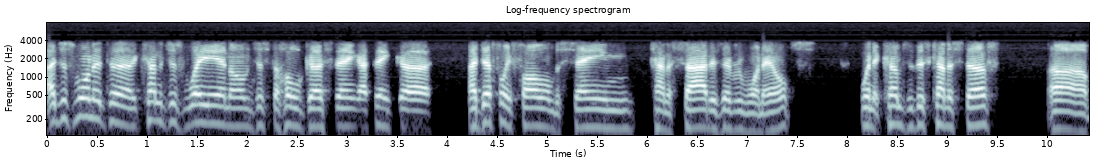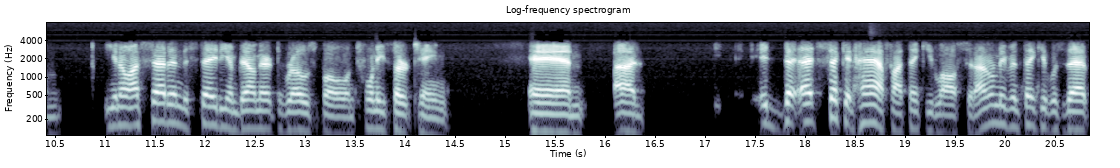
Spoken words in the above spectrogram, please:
I just wanted to kind of just weigh in on just the whole Gus thing. I think uh, I definitely fall on the same kind of side as everyone else when it comes to this kind of stuff. Um, you know, I sat in the stadium down there at the Rose Bowl in 2013, and uh, it, that second half, I think he lost it. I don't even think it was that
